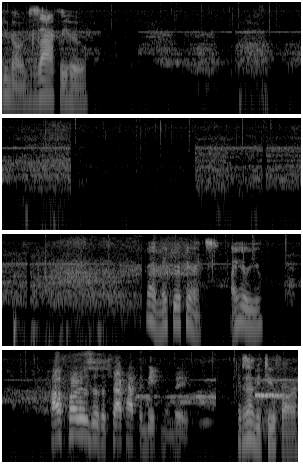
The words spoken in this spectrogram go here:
you know exactly who. Go ahead, make your appearance. I hear you. How far does the trap have to be from the base? It doesn't have to be too far.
